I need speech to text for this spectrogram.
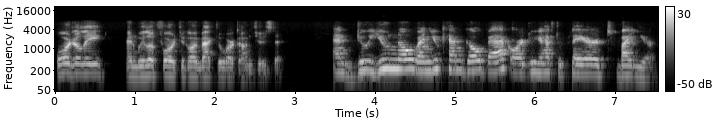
orderly, and we look forward to going back to work on Tuesday. And do you know when you can go back, or do you have to play it by ear?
